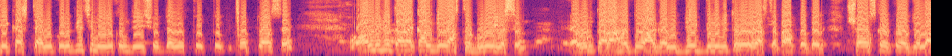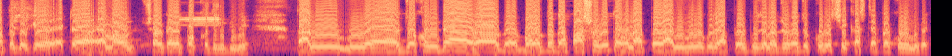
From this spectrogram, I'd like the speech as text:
যে কাজটা আমি করে দিয়েছি, এরকম যে সব জায়গায় থুপ থুপ গর্ত আছে অলরেডি তারা কালকে রাস্তা ঘুরে গেছেন। এবং তারা হয়তো আগামী দু একদিনের ভিতরে রাস্তাটা আপনাদের সংস্কার করার জন্য আপনাদেরকে একটা অ্যামাউন্ট সরকারের পক্ষ থেকে দিবে। তা আমি যখন এটা বরাদ্দটা পাশ হবে, তখন আপনারা, আমি মনে করি আপনার উপজেলা যোগাযোগ করে সেই কাজটা আপনারা করে নেবেন।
